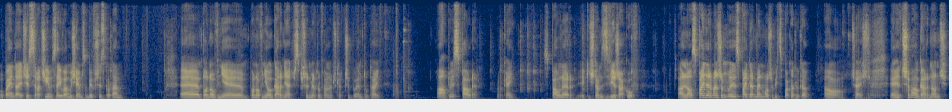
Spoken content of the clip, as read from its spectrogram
Bo pamiętajcie, straciłem save'a, musiałem sobie wszystko tam e, ponownie, ponownie ogarniać z przedmiotów, ale na przykład czy byłem tutaj? O, tu jest spawner. Ok. Spawner jakichś tam zwierzaków. Ale no, Spider-Man, Spider-Man może być spoko, tylko... O, cześć. E, trzeba ogarnąć,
